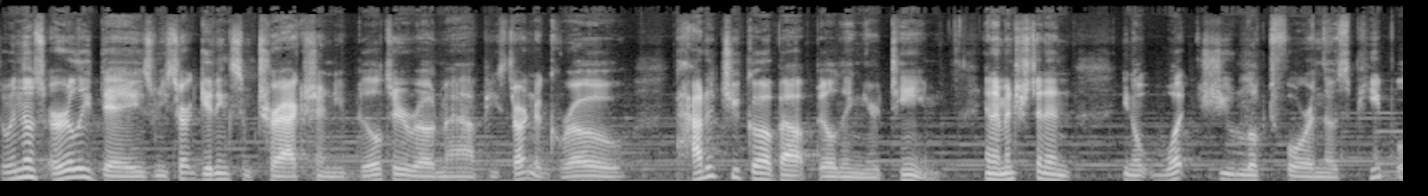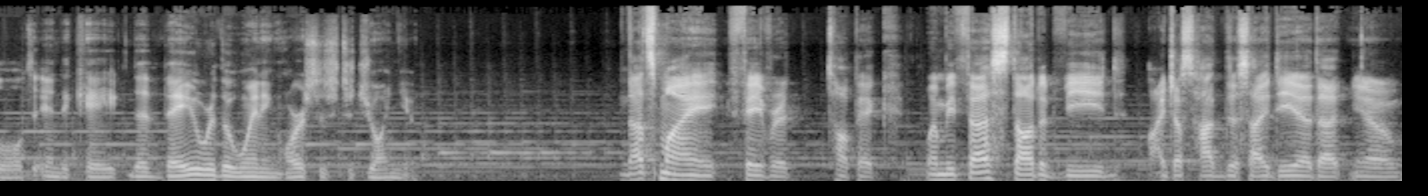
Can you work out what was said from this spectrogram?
so in those early days when you start getting some traction you built your roadmap you're starting to grow how did you go about building your team? And i'm interested in you know what you looked for in those people to indicate that they were the winning horses to join you. That's my favorite topic. When we first started veed i just had this idea that you know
